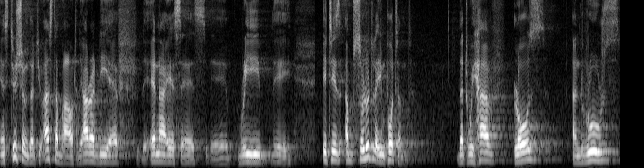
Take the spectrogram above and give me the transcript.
institutions that you asked about, the RRDF, the NISS, the RIB, the, it is absolutely important that we have laws and rules,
